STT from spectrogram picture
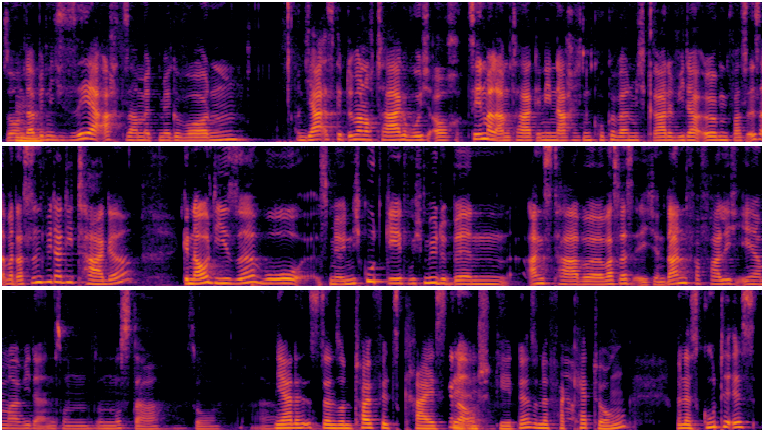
So, und mhm. da bin ich sehr achtsam mit mir geworden. Und ja, es gibt immer noch Tage, wo ich auch zehnmal am Tag in die Nachrichten gucke, weil mich gerade wieder irgendwas ist. Aber das sind wieder die Tage, genau diese, wo es mir nicht gut geht, wo ich müde bin, Angst habe, was weiß ich. Und dann verfalle ich eher mal wieder in so ein, so ein Muster. So. Ähm. Ja, das ist dann so ein Teufelskreis, der genau. entsteht, ne? so eine Verkettung. Und das Gute ist,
